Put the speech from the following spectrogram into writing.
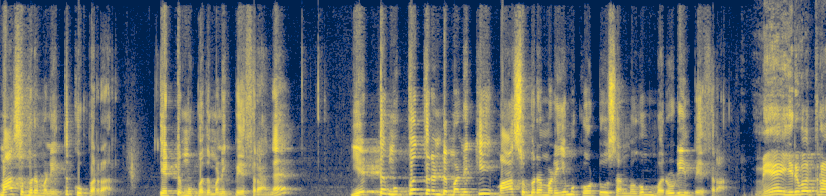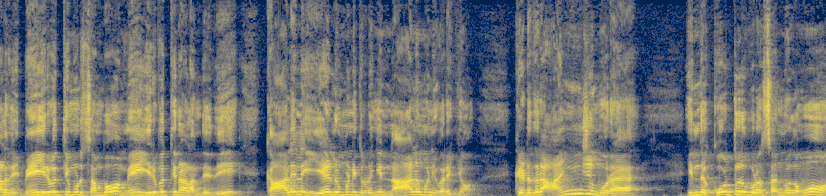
மா சுப்பிரமணியத்தை கூப்பிடுறார். எட்டு முப்பது மணிக்கு பேசுகிறாங்க எட்டு முப்பத்தி ரெண்டு மணிக்கு மா சுப்பிரமணியம் கோட்டூர் சண்முகம் மறுபடியும் பேசுகிறான் மே இருபத்தி நாலாம் தேதி மே இருபத்தி மூணு சம்பவம் மே இருபத்தி நாலாம் தேதி காலையில் ஏழு மணி தொடங்கி நாலு மணி வரைக்கும். கிட்டத்தட்ட அஞ்சு முறை இந்த கோட்டூர்புரம் சண்முகமும்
